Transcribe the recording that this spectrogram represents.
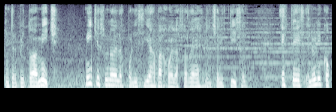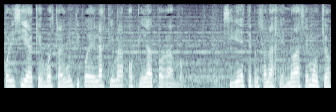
interpretó a Mitch, Mitch es uno de los policías bajo las órdenes del sheriff Teasel. Este es el único policía que muestra algún tipo de lástima o piedad por Rambo. Si bien este personaje no hace mucho,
